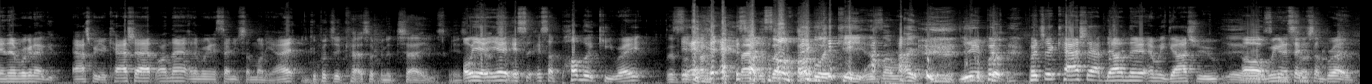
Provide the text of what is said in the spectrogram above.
and then we're gonna ask for your cash app on that, and then we're gonna send you some money. All right? You can put your cash app in the chat. You oh yeah, yeah. It's a, it's a public key, right? It's a, it's, a, it's a, public key. It's all right. You yeah, put, put, put your cash app down there, and we got you. Yeah, uh, we're gonna send you some bread.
